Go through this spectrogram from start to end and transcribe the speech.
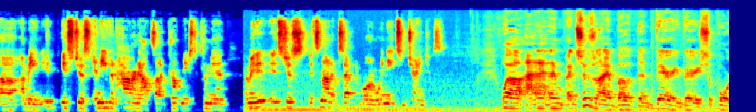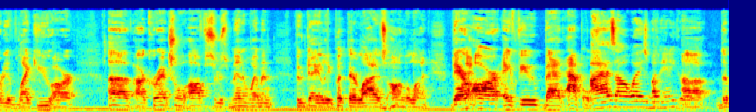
uh, I mean, it, it's just, and even hiring outside companies to come in. I mean, it, it's just, it's not acceptable, and we need some changes. Well, I- and, and Susan and I have both been very, very supportive, like you are, of our correctional officers, men and women who daily put their lives on the line. There are a few bad apples. As always with any group. Uh, the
